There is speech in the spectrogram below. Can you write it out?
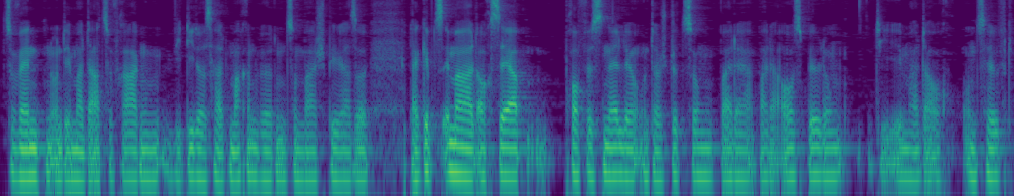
zu wenden und immer da zu fragen, wie die das halt machen würden zum Beispiel. Also da gibt's immer halt auch sehr professionelle Unterstützung bei der, bei der Ausbildung, die eben halt auch uns hilft.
